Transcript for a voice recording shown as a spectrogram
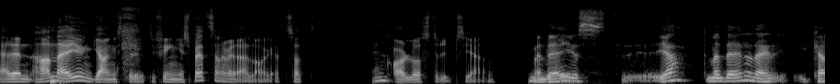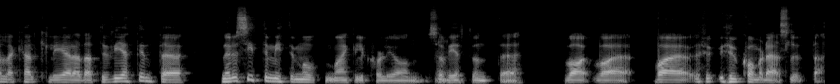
Är en, han är ju en gangster ut i fingerspetsarna vid det här laget. Så att Ja. Carlo stryps ihjäl. Men det är just, ja, men det är det där kalla kalkylerade att du vet inte, när du sitter mitt emot Michael Corleone så Mm. vet du inte vad, vad, vad, hur kommer det här sluta.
